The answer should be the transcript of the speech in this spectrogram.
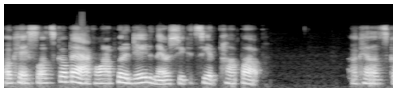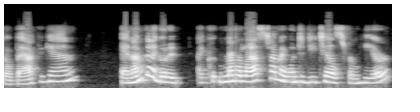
Okay, so let's go back. I want to put a date in there so you can see it pop up. Okay, let's go back again. And I'm going to go to, I could, remember last time I went to details from here?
